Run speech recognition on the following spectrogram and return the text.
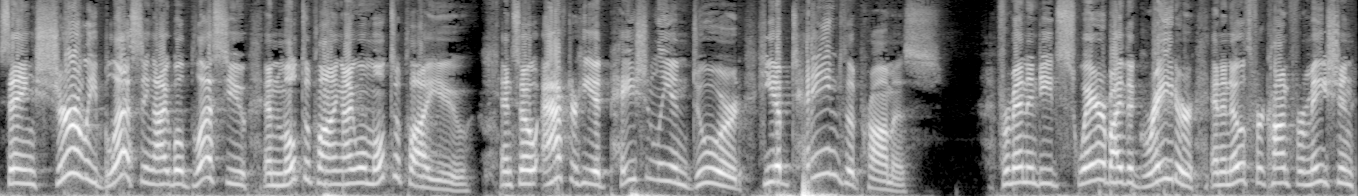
saying, Surely blessing I will bless you, and multiplying I will multiply you. And so after he had patiently endured, he obtained the promise. For men indeed swear by the greater, and an oath for confirmation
